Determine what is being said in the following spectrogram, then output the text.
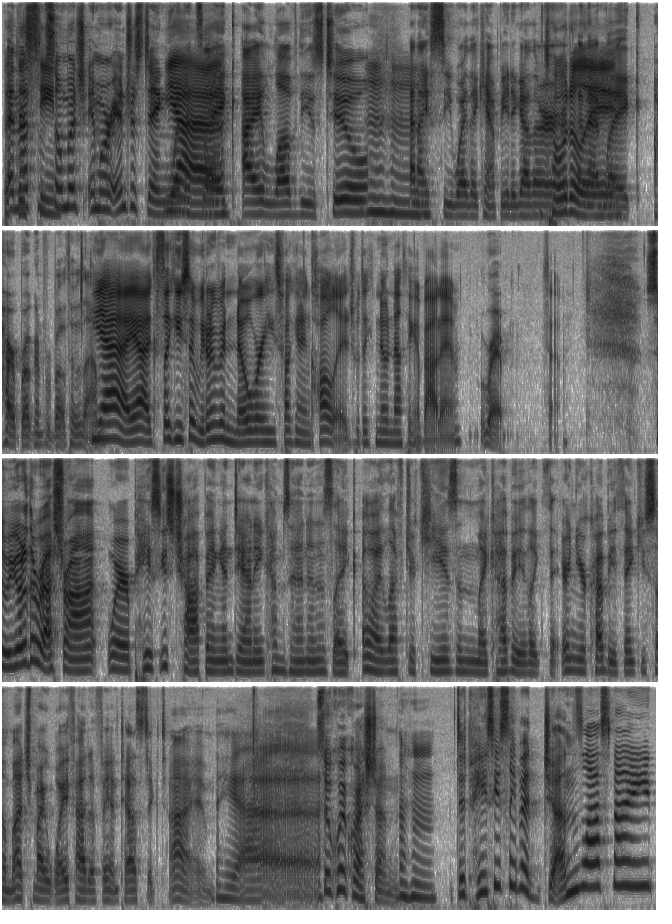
But and that's scene, so much more interesting Yeah. Mm-hmm. when it's like I love these 2 and I see why they can't be together. Totally. And I'm like heartbroken for both of them. yeah, yeah. Because like you said, we don't even know where he's fucking in college. We like know nothing about him. Right. So So we go to the restaurant where Pacey's chopping, and Danny comes in and is like, "Oh, I left your keys in my cubby, like th- in your cubby. Thank you so much. My wife had a fantastic time." yeah. So, quick question: Mm-hmm. Did Pacey sleep at Jen's last night?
